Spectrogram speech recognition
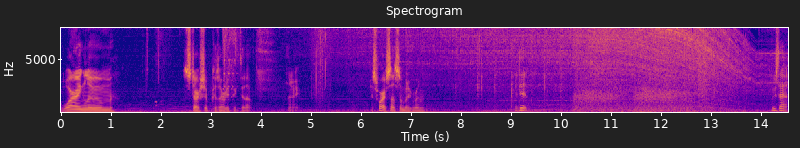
Wiring loom. Starship, because I already picked it up. Alright. I swear I saw somebody running. I did. Who's that?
